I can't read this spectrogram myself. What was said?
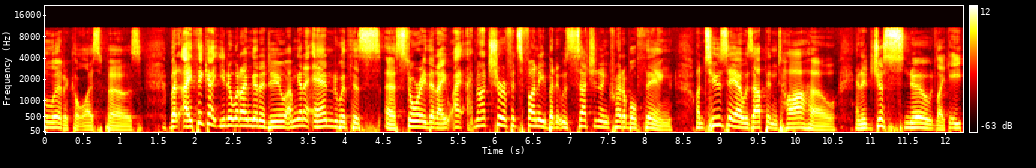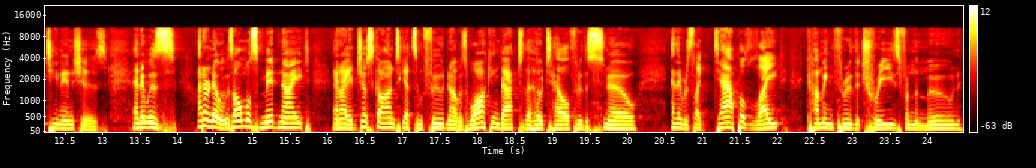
political, I suppose. But I think I, you know what I'm going to do. I'm going to end with this uh, story that I, I I'm not sure if it's funny, but it was such an incredible thing. On Tuesday, I was up in Tahoe, and it just snowed like 18 inches, and it was. I don't know, it was almost midnight, and I had just gone to get some food, and I was walking back to the hotel through the snow, and there was like dappled light coming through the trees from the moon,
